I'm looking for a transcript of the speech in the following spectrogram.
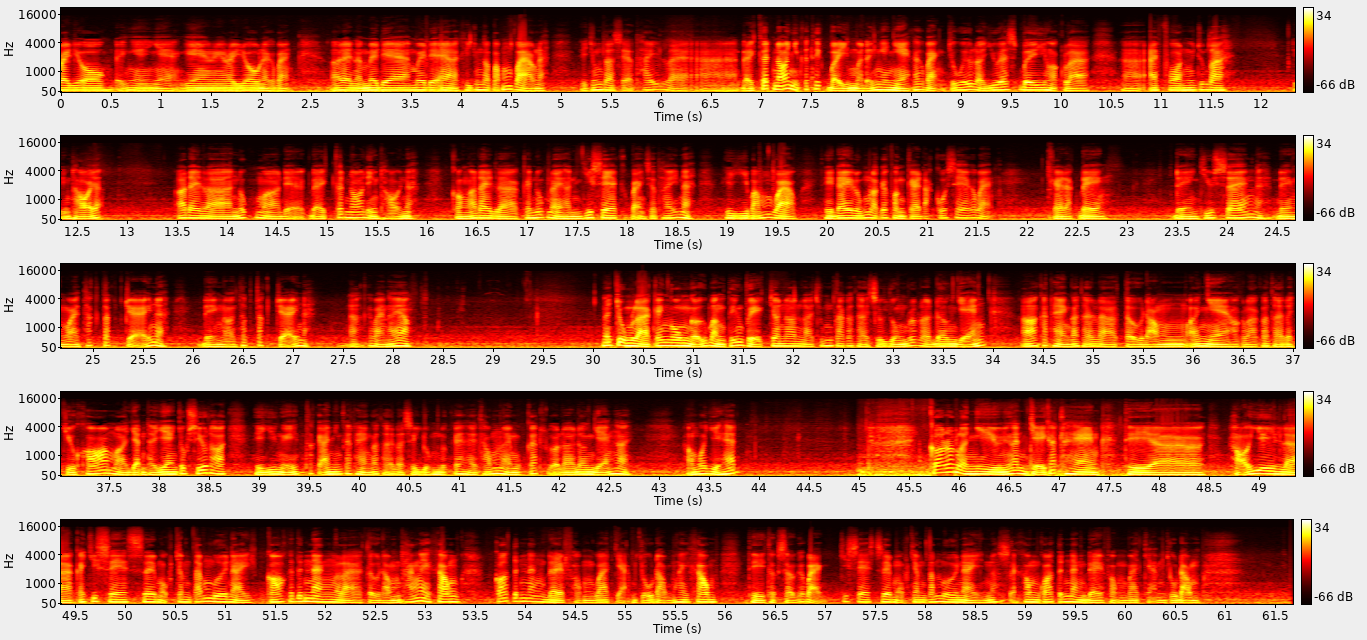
Radio để nghe nhạc nghe radio này các bạn. Ở đây là media. Media là khi chúng ta bấm vào nè thì chúng ta sẽ thấy là à, để kết nối những cái thiết bị mà để nghe nhạc các bạn chủ yếu là USB hoặc là à, iPhone của chúng ta điện thoại á ở đây là nút mà để để kết nối điện thoại nè còn ở đây là cái nút này hình chiếc xe các bạn sẽ thấy nè khi di bấm vào thì đây cũng là cái phần cài đặt của xe các bạn cài đặt đèn đèn chiếu sáng nè đèn ngoại thất tắt trễ nè đèn nội thất tắt trễ nè đó các bạn thấy không Nói chung là cái ngôn ngữ bằng tiếng Việt cho nên là chúng ta có thể sử dụng rất là đơn giản. Đó, khách hàng có thể là tự động ở nhà hoặc là có thể là chịu khó mà dành thời gian chút xíu thôi. Thì Duy nghĩ tất cả những khách hàng có thể là sử dụng được cái hệ thống này một cách gọi là đơn giản thôi. Không có gì hết. Có rất là nhiều những anh chị khách hàng thì uh, hỏi Duy là cái chiếc xe C180 này có cái tính năng là tự động thắng hay không? Có tính năng đề phòng va chạm chủ động hay không? Thì thật sự các bạn chiếc xe C180 này nó sẽ không có tính năng đề phòng va chạm chủ động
